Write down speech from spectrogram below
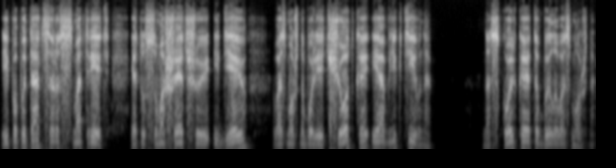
и попытаться рассмотреть эту сумасшедшую идею, возможно, более четко и объективно, насколько это было возможно.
